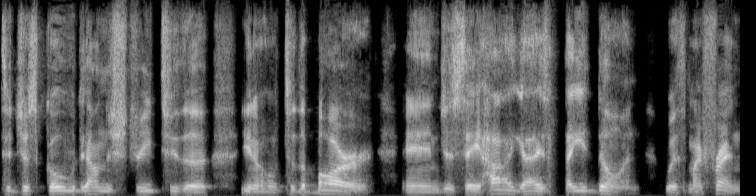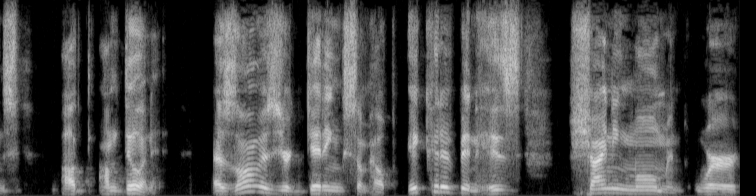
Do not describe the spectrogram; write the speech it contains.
to just go down the street to the, you know, to the bar and just say, "Hi guys, how you doing?" with my friends, I'll, I'm doing it. As long as you're getting some help. It could have been his shining moment where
